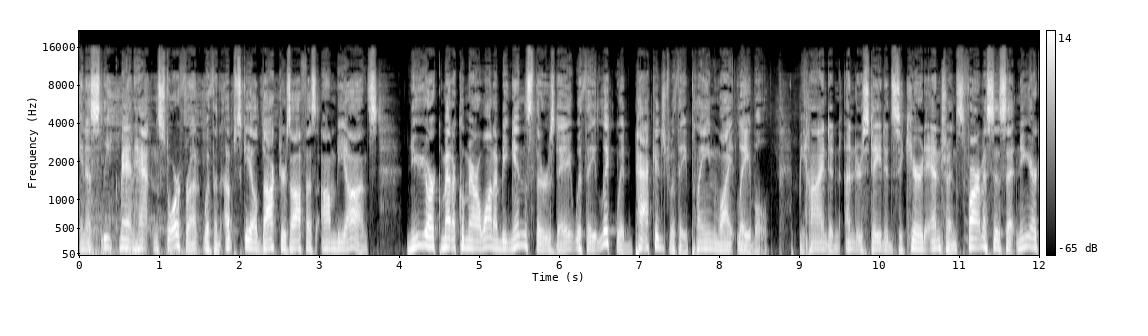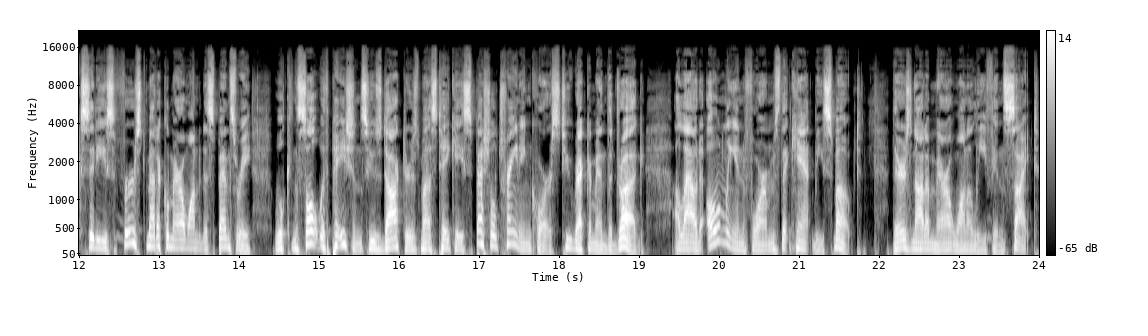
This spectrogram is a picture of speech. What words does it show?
In a sleek Manhattan storefront with an upscale doctor's office ambiance, New York medical marijuana begins Thursday with a liquid packaged with a plain white label. Behind an understated secured entrance, pharmacists at New York City's first medical marijuana dispensary will consult with patients whose doctors must take a special training course to recommend the drug, allowed only in forms that can't be smoked. There's not a marijuana leaf in sight.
